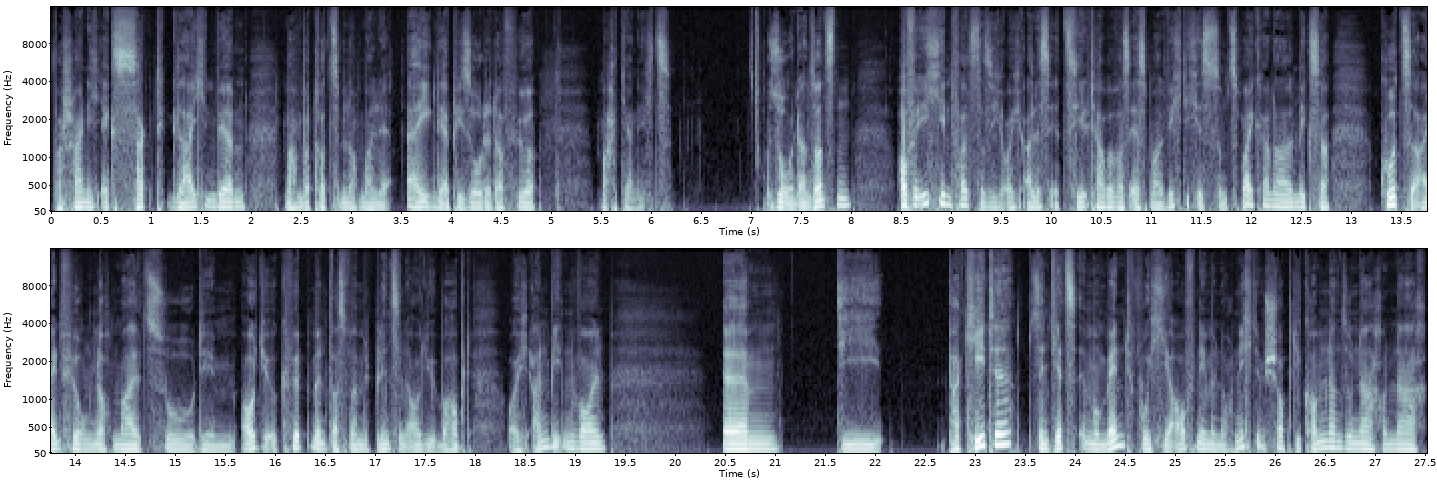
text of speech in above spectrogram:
wahrscheinlich exakt gleichen werden. Machen wir trotzdem nochmal eine eigene Episode dafür. Macht ja nichts. So, und ansonsten hoffe ich jedenfalls, dass ich euch alles erzählt habe, was erstmal wichtig ist zum Zweikanal-Mixer kurze Einführung nochmal zu dem Audio-Equipment, was wir mit Blinzeln Audio überhaupt euch anbieten wollen. Ähm, die Pakete sind jetzt im Moment, wo ich hier aufnehme, noch nicht im Shop. Die kommen dann so nach und nach.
